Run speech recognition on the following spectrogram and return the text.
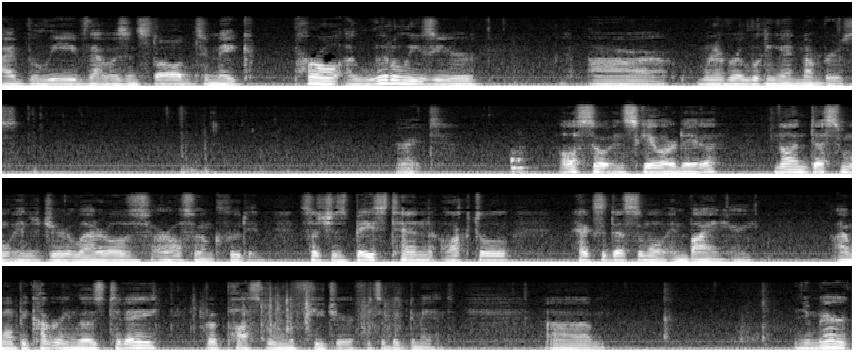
I believe that was installed to make Perl a little easier uh, whenever looking at numbers. Alright. Also in scalar data, non-decimal integer laterals are also included, such as base 10, octal, hexadecimal, and binary. I won't be covering those today, but possibly in the future if it's a big demand. Um, numeric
